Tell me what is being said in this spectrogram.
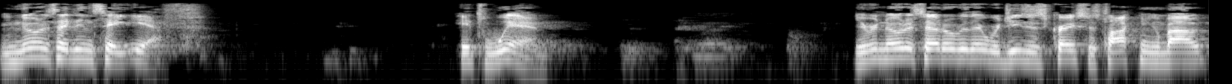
you notice I didn't say if. It's when. You ever notice that over there where Jesus Christ is talking about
